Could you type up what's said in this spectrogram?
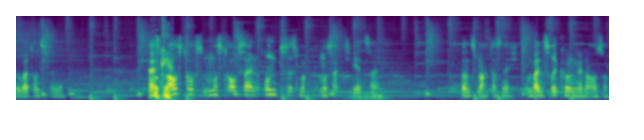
rüber transferieren. Das heißt, Okay. Maus drauf, muss drauf sein und es mu- muss aktiviert sein. Sonst macht das nicht. Und beim Zurückholen genauso.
